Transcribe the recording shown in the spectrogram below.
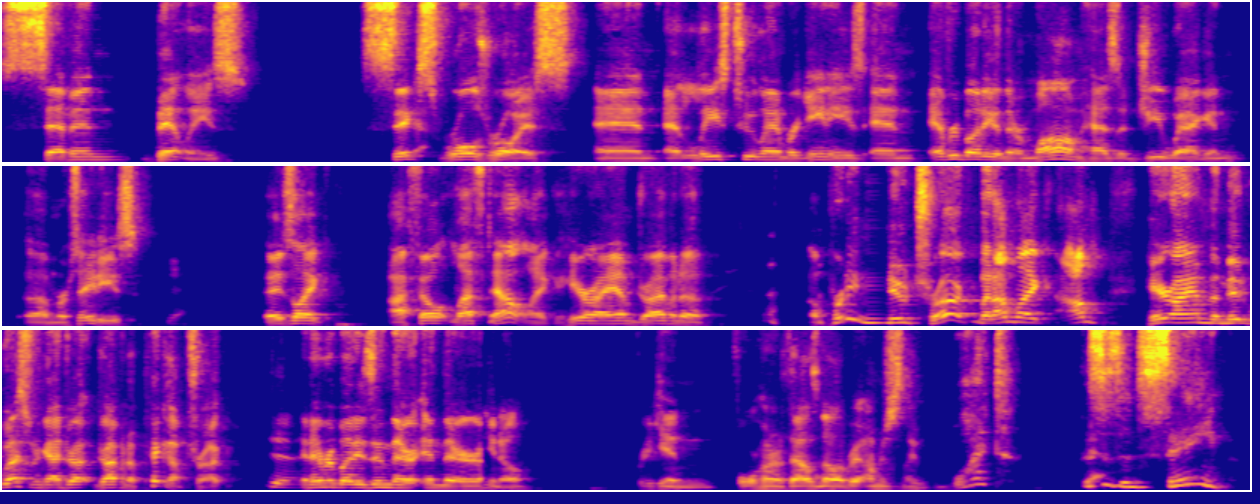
seven Bentleys, six Rolls Royce, and at least two Lamborghinis, and everybody and their mom has a G Wagon uh, Mercedes. Yeah. It's like I felt left out. Like here I am driving a a pretty new truck, but I'm like, I'm here I am, the Midwestern guy dri- driving a pickup truck Yeah. and everybody's in there in their you know freaking four hundred thousand dollar. I'm just like, what? This is insane.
